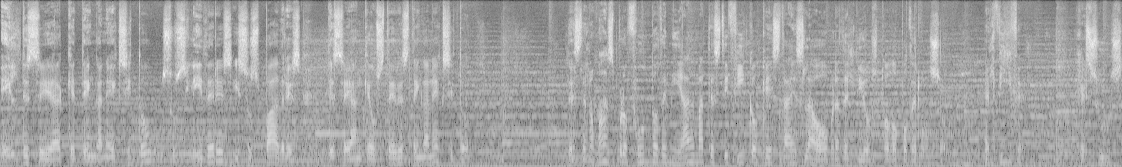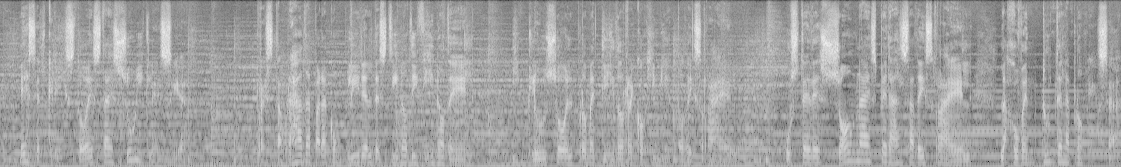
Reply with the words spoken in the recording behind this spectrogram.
Él desea que tengan éxito, sus líderes y sus padres desean que ustedes tengan éxito. Desde lo más profundo de mi alma testifico que esta es la obra del Dios Todopoderoso. Él vive. Jesús es el Cristo, esta es su iglesia restaurada para cumplir el destino divino de Él, incluso el prometido recogimiento de Israel. Ustedes son la esperanza de Israel, la juventud de la promesa.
